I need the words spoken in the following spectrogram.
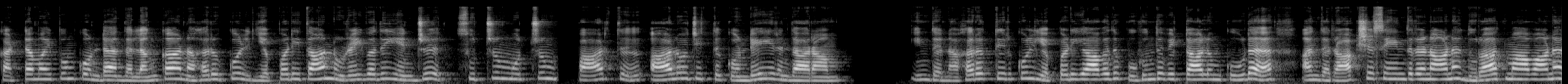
கட்டமைப்பும் கொண்ட அந்த லங்கா நகருக்குள் எப்படித்தான் நுழைவது என்று சுற்றும் முற்றும் பார்த்து ஆலோசித்து கொண்டே இருந்தாராம். இந்த நகரத்திற்குள் எப்படியாவது புகுந்துவிட்டாலும் கூட அந்த ராட்சசேந்திரனான துராத்மாவான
